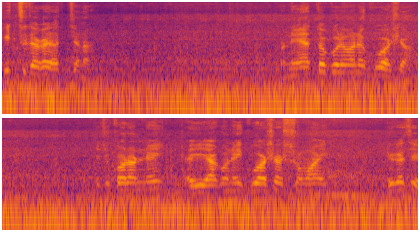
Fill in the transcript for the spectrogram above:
কিচ্ছু দেখা যাচ্ছে না। মানে এত পরিমাণে কুয়াশা। কিছু করার নেই। এই এখন এই কুয়াশার সময়, ঠিক আছে?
